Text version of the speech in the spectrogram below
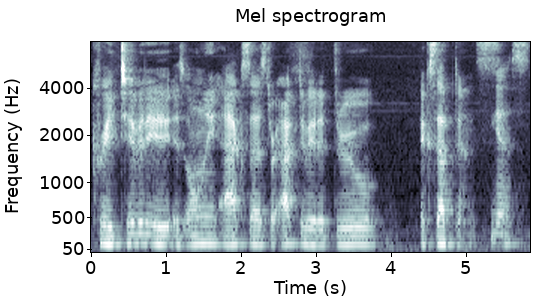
creativity is only accessed or activated through acceptance. Yes.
